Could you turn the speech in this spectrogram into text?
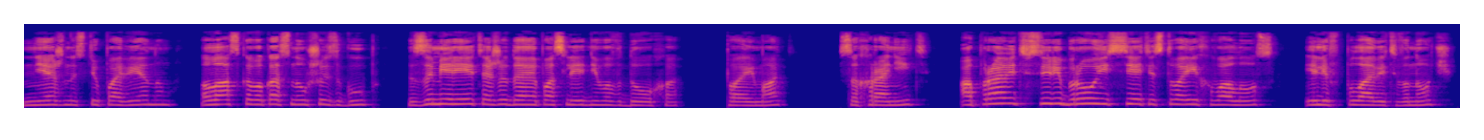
нежностью по венам, ласково коснувшись губ, замереть, ожидая последнего вдоха, поймать, сохранить, оправить в серебро и сеть из твоих волос или вплавить в ночь,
